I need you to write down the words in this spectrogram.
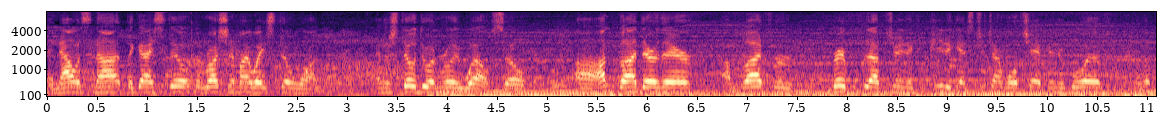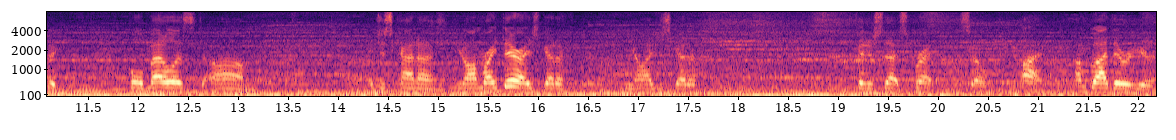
and now it's not, the guy still, the Russian in my weight still won. And they're still doing really well. So uh, I'm glad they're there. I'm glad for, grateful for the opportunity to compete against two-time world champion Ugoyev, an Olympic gold medalist. Um, it just kind of, you know, I'm right there. I just got to, you know, I just got to finish that sprint. So I, I'm glad they were here.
